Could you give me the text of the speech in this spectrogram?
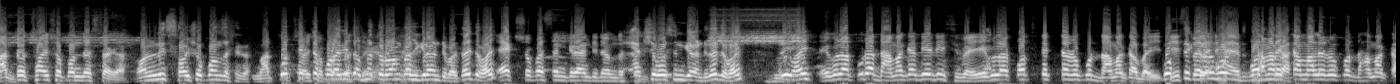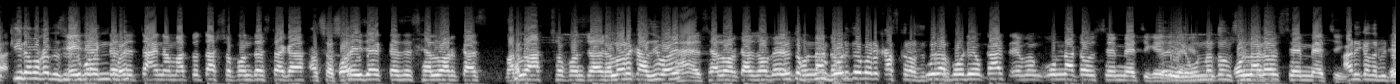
মাত্র ছয়শো পঞ্চাশ টাকা। অনলি ছয়শো পঞ্চাশ টাকা। মাত্র প্রত্যেকটা প্রোডাক্ট আপনার তো রং কাজ গ্যারান্টি ভাই তাই তো ভাই? একশো পার্সেন্ট গ্যারান্টি দাম দিচ্ছি। একশো পার্সেন্ট গ্যারান্টি তাই তো ভাই? ভাই এগুলা পুরো ধামাকা দিয়ে দিছি ভাই। এগুলা প্রত্যেকটার উপর ধামাকা ভাই। প্রত্যেকটার উপর হ্যাঁ, প্রত্যেকটা মালের উপর ধামাকা। কি ধামাকা দিছেন এই যে একটা চায়না মাত্র চারশো পঞ্চাশ টাকা। আচ্ছা, আচ্ছা। এই যে একটা আছে সালোয়ার কাজ মাত্র ভাই? হ্যাঁ সালোয়ার কাজ হবে। এটা তো ফুল ওড়নাটাও- বডিতে আবার কাজ করা আছে পুরো বডিও কাজ এবং ওন্নাটাও সেম ম্যাচিং এই ওন্নাটাও সেম ম্যাচিং আরি কাজের ভিতরে?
